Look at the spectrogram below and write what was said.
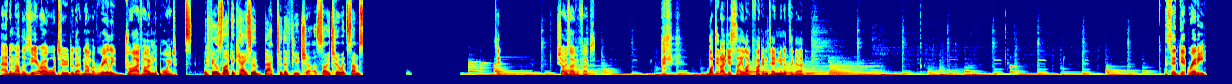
add another zero or two to that number. Really drive home the point. It feels like a case of back to the future. So too at some That's it. Show's over, folks. What did I just say like fucking 10 minutes ago? I said, get ready.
